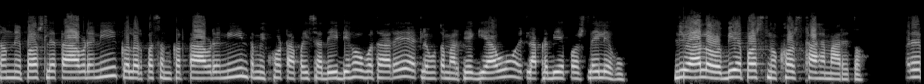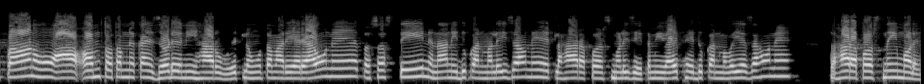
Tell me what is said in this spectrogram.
તમને પર્સ લેતા આવડે નહીં કલર પસંદ કરતા આવડે નહીં તમે ખોટા પૈસા દઈ દેહો વધારે, એટલે હું તમારે ભેગી આવું, એટલે આપણે બે પર્સ લઈ લેવું. લ્યો, હાલો, બે પર્સ નો ખર્ચ થાય મારે તો. અરે પણ હું આમ તો તમને કઈ જડે નહીં હારું. એટલે હું તમારી યારે આવું ને તો સસ્તી ને નાની દુકાનમાં લઈ જાવ ને, એટલે હારા પર્સ મળી જાય. તમે વાઈફાઈ દુકાનમાં વયા જાઓ ને, તો હારા પર્સ નહીં મળે.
